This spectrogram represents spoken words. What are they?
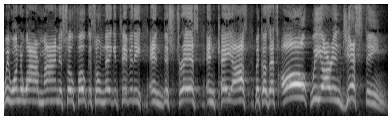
We wonder why our mind is so focused on negativity and distress and chaos because that's all we are ingesting.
